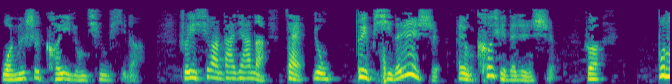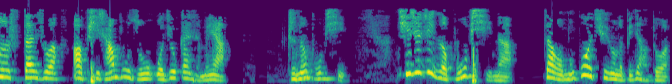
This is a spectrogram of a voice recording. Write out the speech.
我们是可以用清脾的。所以，希望大家呢，在用对脾的认识，还有科学的认识，说不能单说啊，脾肠不足我就干什么呀？只能补脾。其实，这个补脾呢。在我们过去用的比较多，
